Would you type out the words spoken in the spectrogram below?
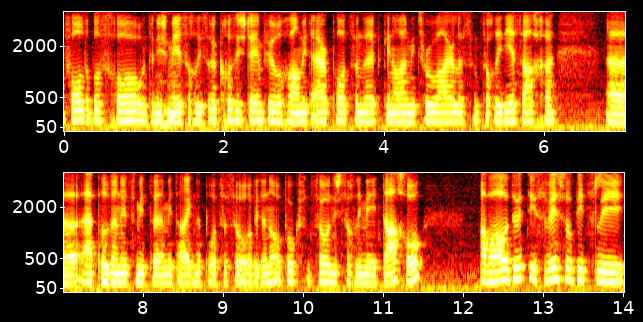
Foldables gekommen und dann ist mehr so ein bisschen das Ökosystem vorgekommen mit AirPods und eben genau mit True Wireless und so ein bisschen diese Sachen. Äh, Apple dann jetzt mit, äh, mit eigenen Prozessoren bei den Notebooks und so und ist so ein bisschen mehr da gekommen. Aber auch dort ist es so ein bisschen,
